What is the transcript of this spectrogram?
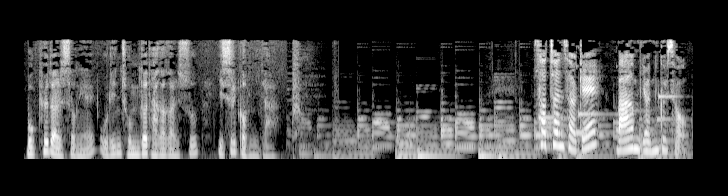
목표 달성에 우린 좀 더 다가갈 수 있을 겁니다. 서천석의 마음연구소.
